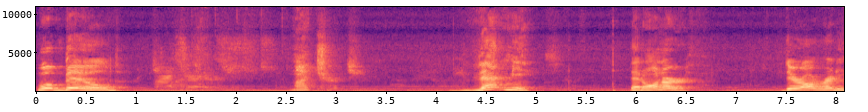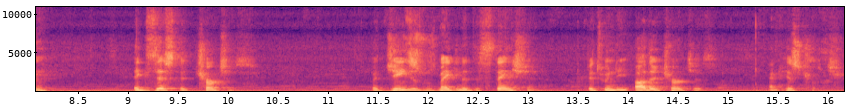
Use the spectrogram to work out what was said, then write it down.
will build That means that on earth, there already existed churches. But Jesus was making a distinction between the other churches and his church.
